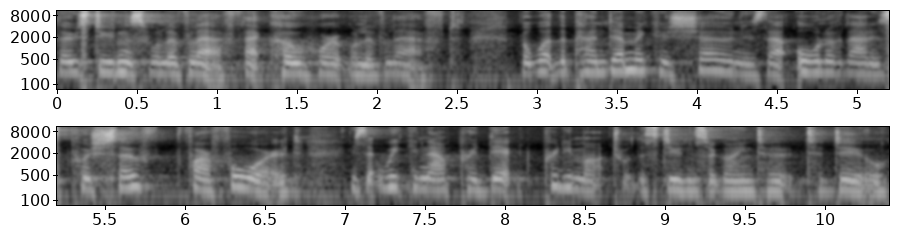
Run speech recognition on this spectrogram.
those students will have left, that cohort will have left. But what the pandemic has shown is that all of that is pushed so far forward is that we can now predict pretty much what the students are going to, to do.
